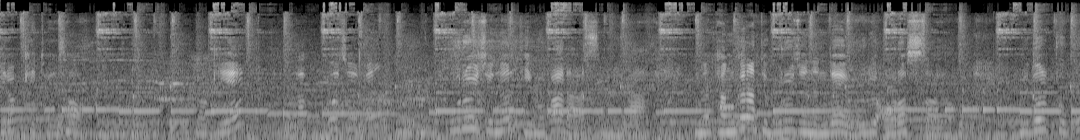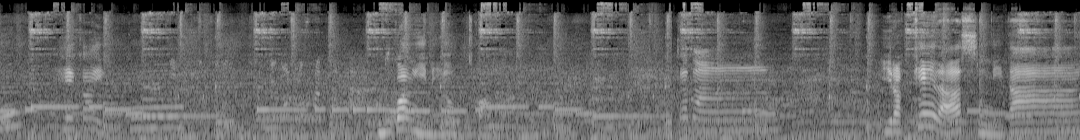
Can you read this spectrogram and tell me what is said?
이렇게 돼서 여기에 딱 꽂으면 물을 주는 디무가 나왔습니다. 그러면 당근한테 물을 주는데 물이 얼었어요. 루돌프고 해가 있고 무광이네요, 무광. 짜잔! 이렇게 나왔습니다.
